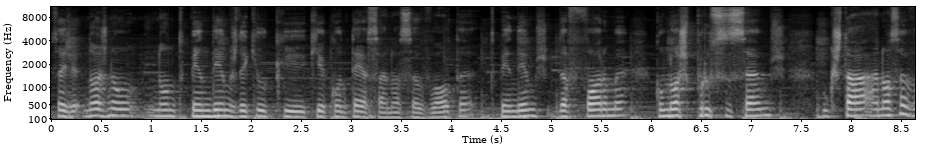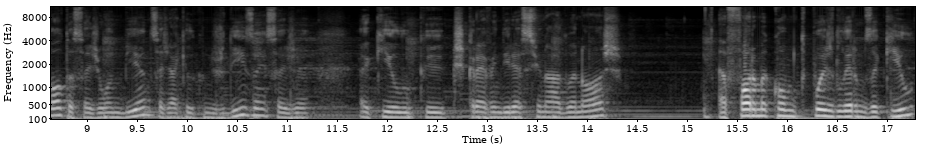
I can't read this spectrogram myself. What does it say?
seja, nós não, não dependemos daquilo que, que acontece à nossa volta, dependemos da forma como nós processamos o que está à nossa volta, seja o ambiente, seja aquilo que nos dizem, seja aquilo que, que escrevem direcionado a nós, a forma como depois de lermos aquilo,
